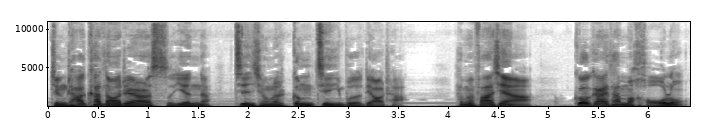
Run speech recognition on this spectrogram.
警察看到这样的死因呢，进行了更进一步的调查，他们发现啊，割开他们喉咙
